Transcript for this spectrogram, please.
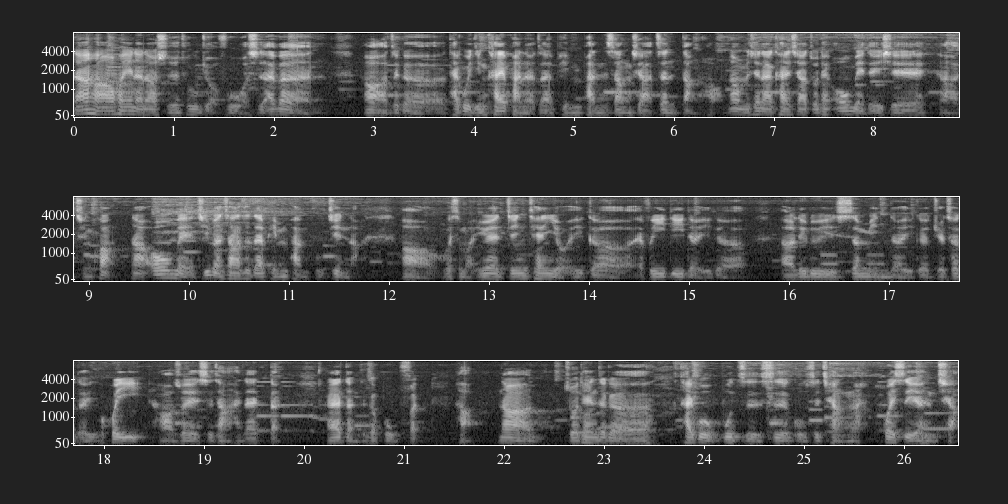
大家好，欢迎来到十突九富，我是 Evan 啊。这个台股已经开盘了，在平盘上下震荡哈。那我们先来看一下昨天欧美的一些啊情况。那欧美基本上是在平盘附近了啊。为什么？因为今天有一个 FED 的一个呃利率声明的一个决策的一个会议，好，所以市场还在等，还在等这个部分。好，那昨天这个台股不只是股市强啊，汇市也很强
